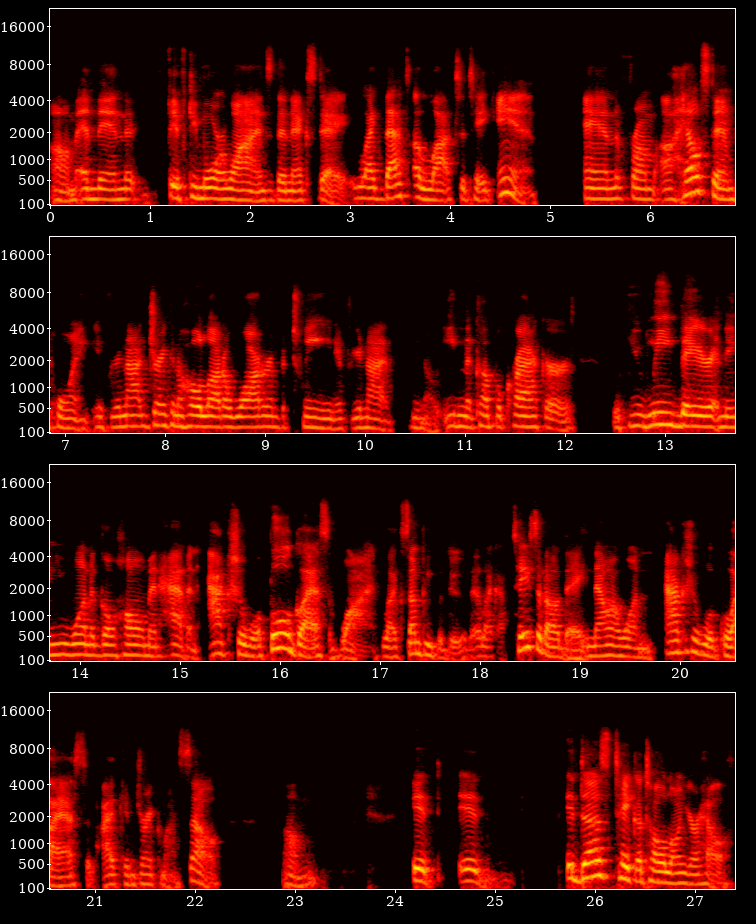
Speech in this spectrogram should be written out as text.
Um, and then 50 more wines the next day. Like that's a lot to take in. And from a health standpoint, if you're not drinking a whole lot of water in between, if you're not, you know, eating a couple crackers, if you leave there and then you want to go home and have an actual full glass of wine, like some people do, they're like, I've tasted all day. Now I want an actual glass that I can drink myself. Um, it it it does take a toll on your health.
